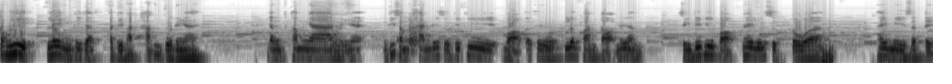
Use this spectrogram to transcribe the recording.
ต้องรีบเร่งที่จะปฏิบัติธรรมพูดง่ายๆ ยังทำงานอย่างเงี้ยสิ่งที่สำคัญที่สุดที่พี่บอกก็คือเรื่องความต่อเนื่อง สิ่งที่พี่บอกให้รู้สึกตัว ให้มีสติ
